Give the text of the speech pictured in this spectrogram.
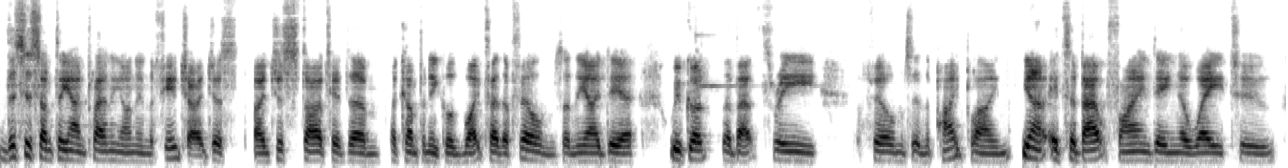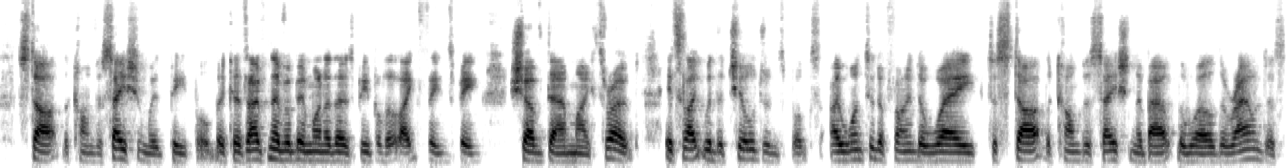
this is something I'm planning on in the future. I just, I just started um, a company called White Feather Films, and the idea, we've got about three films in the pipeline. You know, it's about finding a way to start the conversation with people because I've never been one of those people that like things being shoved down my throat. It's like with the children's books. I wanted to find a way to start the conversation about the world around us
